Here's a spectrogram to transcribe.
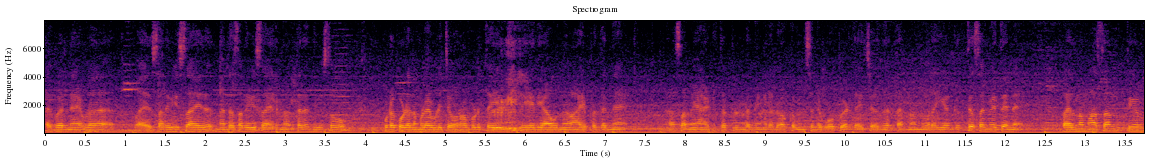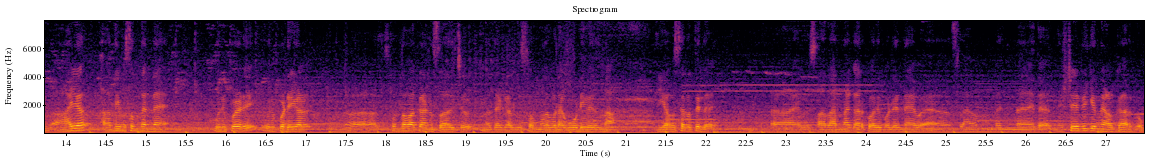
അതുപോലെ തന്നെ ഇവിടെ സർവീസായത് നല്ല സർവീസായിരുന്നു. ഇത്ര ദിവസവും കൂടെ കൂടെ നമ്മളെ വിളിച്ച് ഓർമ്മപ്പെടുത്തുകയും ഏരിയാവുന്ന ആയപ്പോൾ തന്നെ സമയമായിട്ട് തൊട്ടുണ്ട് നിങ്ങളുടെ ഡോക്യുമെൻസിന്റെ കോപ്പി എടുത്ത് അയച്ചത് തരണമെന്ന് പറയുക. കൃത്യസമയത്ത് തന്നെ പതിനൊന്ന് മാസം തീർ ആയ ആ ദിവസം തന്നെ ഉരുപ്പടി ഉരുപ്പടികൾ സ്വന്തമാക്കാനും സാധിച്ചു. ഇന്നത്തെ കാലത്ത് സ്വന്തം വില കൂടി വരുന്ന ഈ അവസരത്തിൽ സാധാരണക്കാർക്കും അതുപോലെ തന്നെ പിന്നെ ഇത് നിക്ഷേപിക്കുന്ന ആൾക്കാർക്കും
